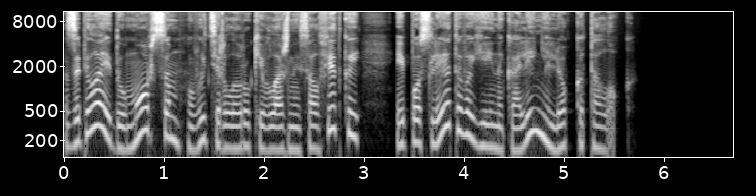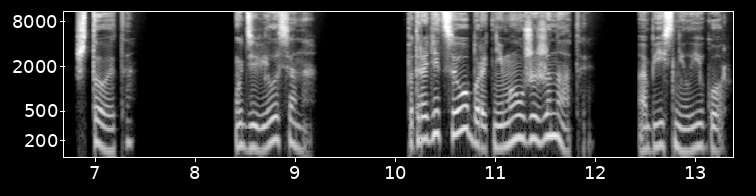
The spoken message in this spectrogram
запила еду морсом, вытерла руки влажной салфеткой, и после этого ей на колени лег каталог. «Что это?» — удивилась она. «По традиции оборотней мы уже женаты», — объяснил Егор.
